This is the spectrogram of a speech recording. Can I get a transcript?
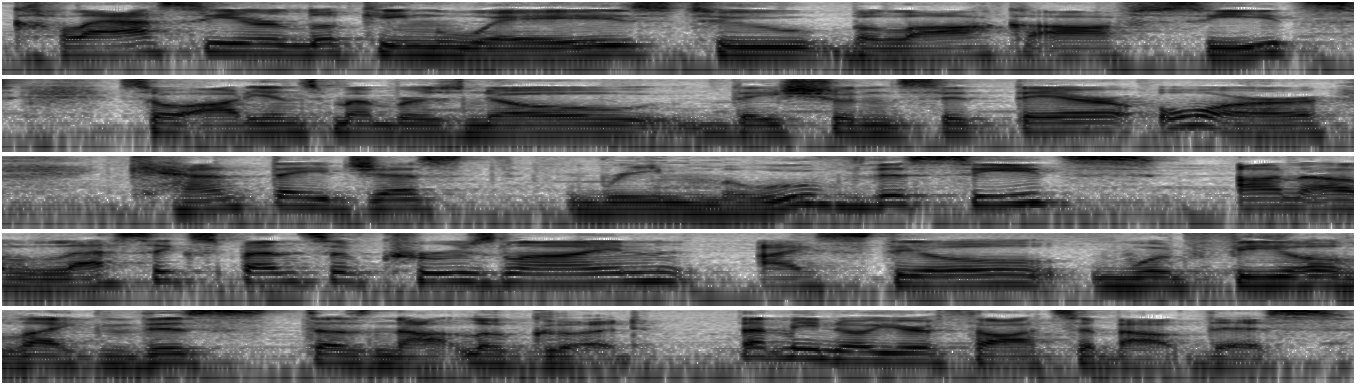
classier looking ways to block off seats so audience members know they shouldn't sit there? Or can't they just remove the seats? On a less expensive cruise line, I still would feel like this does not look good. Let me know your thoughts about this.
